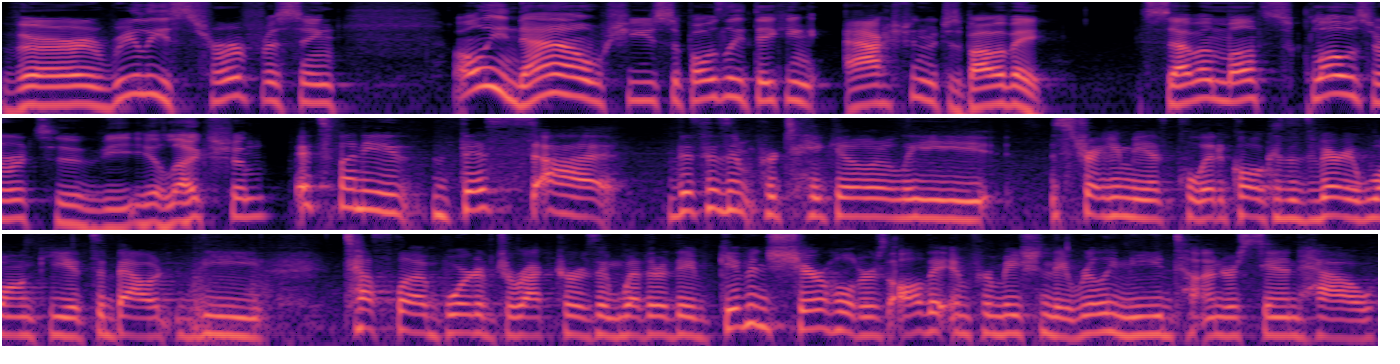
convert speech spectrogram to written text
were really surfacing, only now she's supposedly taking action, which is, by the way, seven months closer to the election. It's funny, this, uh, this isn't particularly striking me as political because it's very wonky. It's about the Tesla board of directors and whether they've given shareholders all the information they really need to understand how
